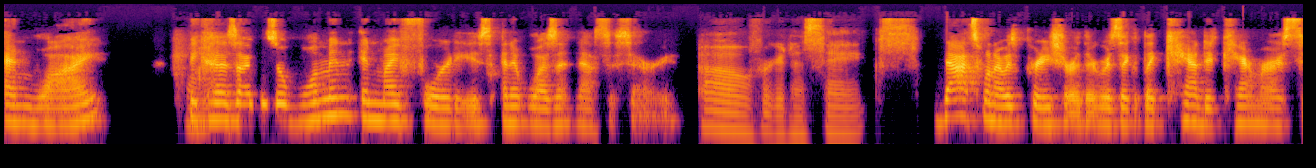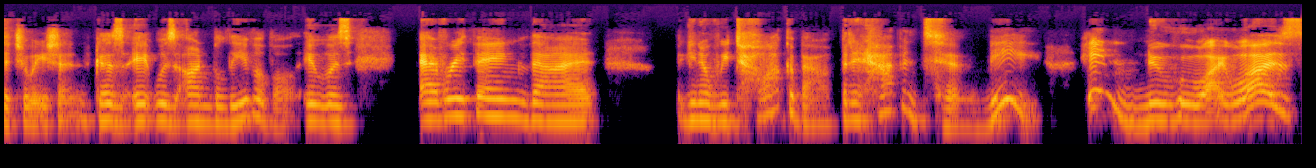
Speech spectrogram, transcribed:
why? Because I was a woman in my 40s and it wasn't necessary. Oh, for goodness sakes. That's when I was pretty sure there was like like candid camera situation because it was unbelievable. It was everything that you know we talk about, but it happened to me. He knew who I was.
